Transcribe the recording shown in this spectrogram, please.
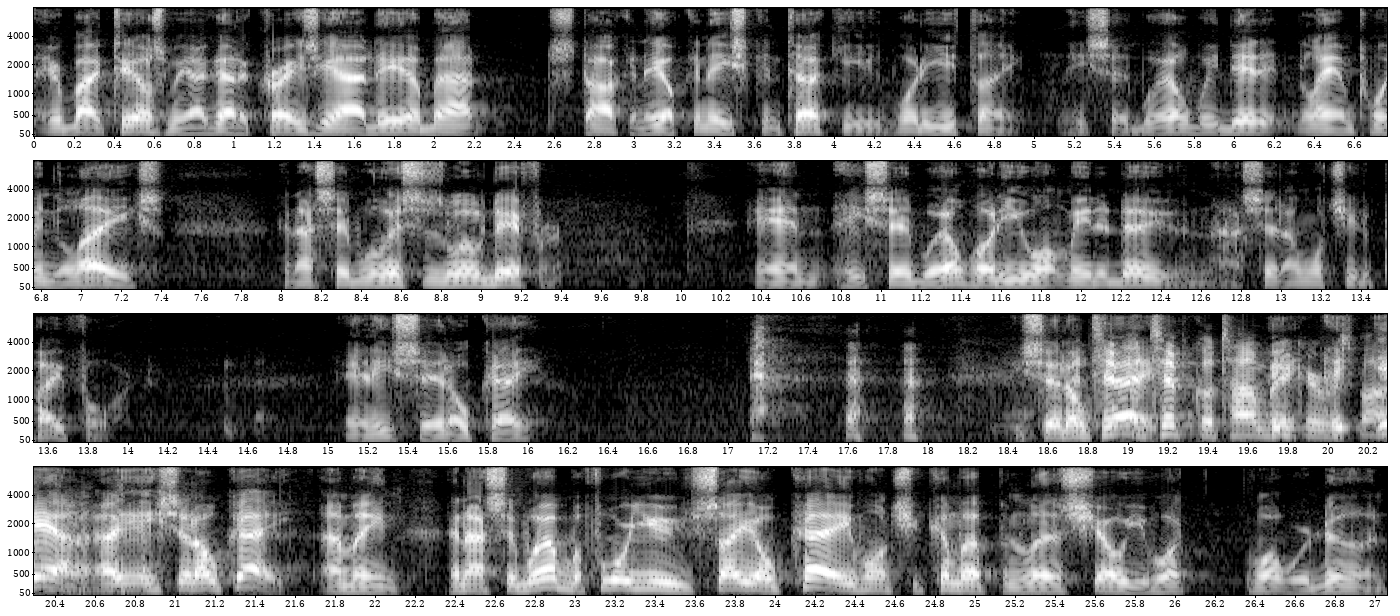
Everybody tells me I got a crazy idea about stocking elk in East Kentucky. What do you think? He said, Well, we did it in Land Between the Lakes. And I said, Well, this is a little different. And he said, Well, what do you want me to do? And I said, I want you to pay for it. And he said, Okay. He said, Okay. a typical Tom Baker he- response, Yeah, he said, Okay. I mean, and I said, Well, before you say okay, why don't you come up and let us show you what, what we're doing?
